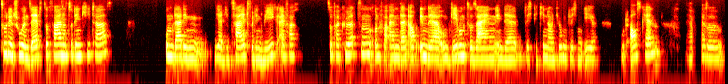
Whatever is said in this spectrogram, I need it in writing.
zu den Schulen selbst zu fahren und zu den Kitas, um da den, ja, die Zeit für den Weg einfach zu verkürzen und vor allem dann auch in der Umgebung zu sein, in der sich die Kinder und Jugendlichen eh gut auskennen. Ja. Also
